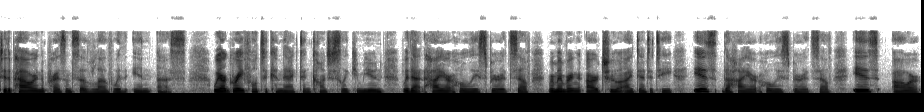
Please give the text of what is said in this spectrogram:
to the power and the presence of love within us. We are grateful to connect and consciously commune with that higher Holy Spirit self, remembering our true identity is the higher Holy Spirit self, is our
